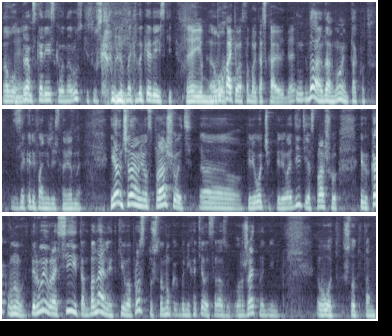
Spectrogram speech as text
А Вот, прям с корейского на русский, с русского на, на корейский. Вот. Бухать его с собой таскают, да? Да, да, ну они так вот закарифанились, наверное. Я начинаю у него спрашивать, э, переводчик переводить, я спрашиваю, я говорю, как, ну, впервые в России, там банальные такие вопросы, потому что, ну, как бы не хотелось сразу ржать над ними, вот, что-то там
